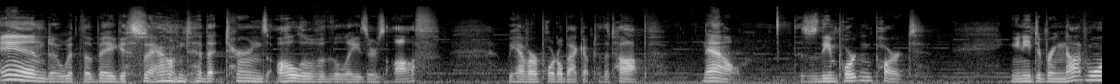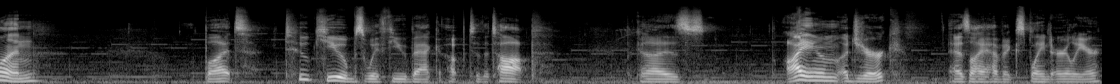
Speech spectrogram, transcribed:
And with the big sound that turns all of the lasers off, we have our portal back up to the top. Now, this is the important part. You need to bring not one, but two cubes with you back up to the top. Because I am a jerk, as I have explained earlier,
